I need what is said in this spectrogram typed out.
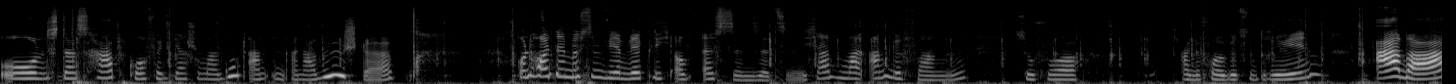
Und das Hardcore fängt ja schon mal gut an in einer Wüste. Und heute müssen wir wirklich auf Essen setzen. Ich habe mal angefangen, so vor eine Folge zu drehen. Aber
